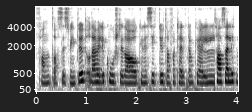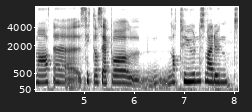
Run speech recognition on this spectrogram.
fantastisk fint ut, og det er veldig koselig da å kunne sitte utafor teltet om kvelden, ta seg litt mat, eh, sitte og se på naturen som er rundt.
